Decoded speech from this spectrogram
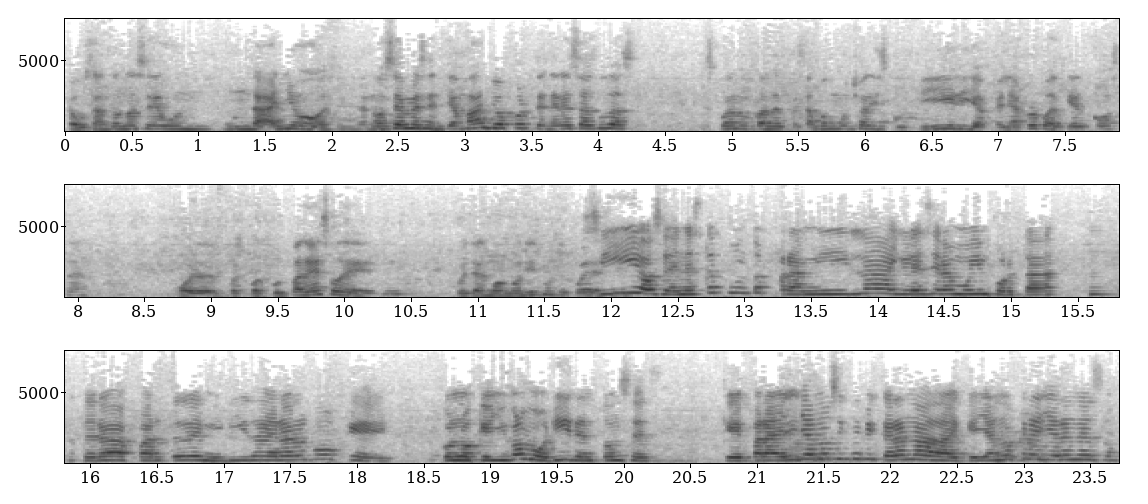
causando no sé, un, un daño. así, no sé, me sentía mal yo por tener esas dudas. Es cuando, cuando empezamos mucho a discutir y a pelear por cualquier cosa, por, pues por culpa de eso, de, de- pues del mormonismo, se puede Sí, decir. o sea, en este punto para mí la iglesia era muy importante, era parte de mi vida, era algo que con lo que yo iba a morir, entonces que para él ya no significara nada y que ya no creyera en eso,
